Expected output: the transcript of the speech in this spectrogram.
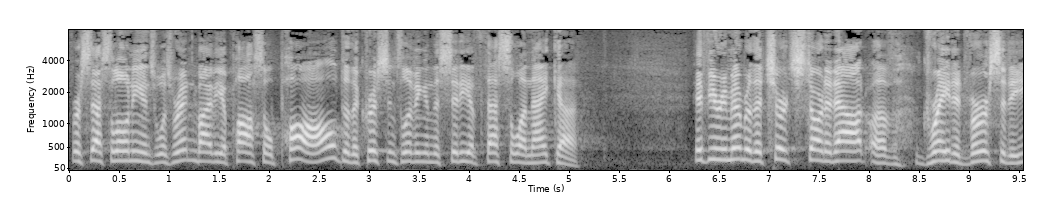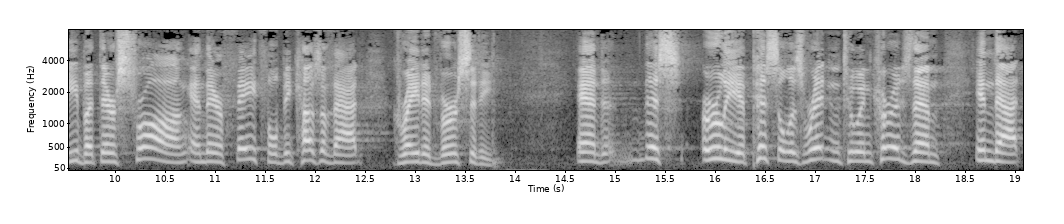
1 Thessalonians was written by the Apostle Paul to the Christians living in the city of Thessalonica. If you remember, the church started out of great adversity, but they're strong and they're faithful because of that great adversity. And this early epistle is written to encourage them in that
